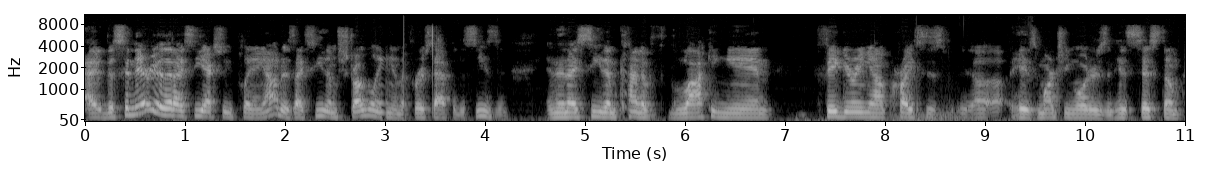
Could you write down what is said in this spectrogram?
I, the scenario that I see actually playing out is I see them struggling in the first half of the season, and then I see them kind of locking in, figuring out Kreis's uh, his marching orders and his system.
